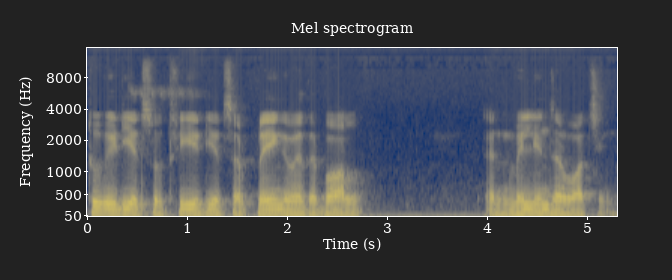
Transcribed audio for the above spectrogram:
Two idiots or three idiots are playing away the ball, and millions are watching.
